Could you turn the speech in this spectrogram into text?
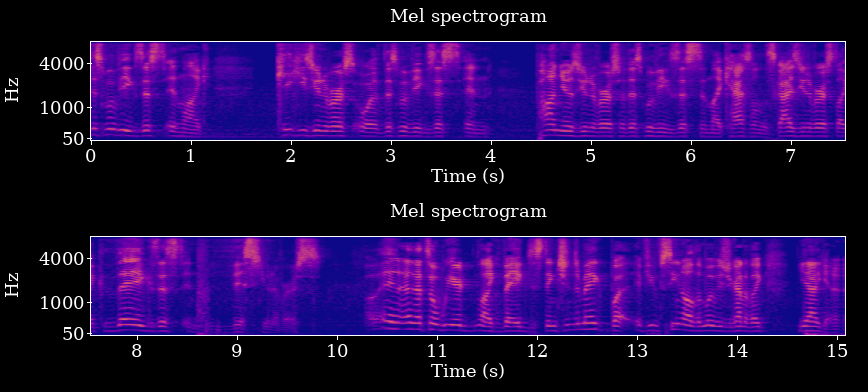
this movie exists in like Kiki's universe or this movie exists in Ponyo's universe or this movie exists in like Castle in the Sky's universe. Like they exist in this universe. And that's a weird like vague distinction to make, but if you've seen all the movies you're kind of like, yeah, I get it.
